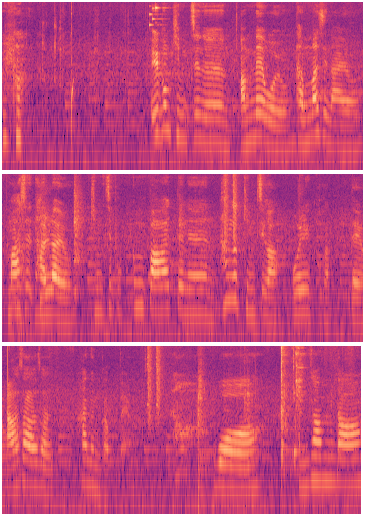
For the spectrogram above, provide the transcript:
일본 김치는 안 매워요. 단맛이 나요. 맛이 달라요. 김치 볶음밥 할 때는 한국 김치가 어울릴 것 같아요. 아삭아삭 하는 것 같아요. 와, 감사합니다.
